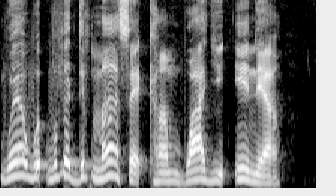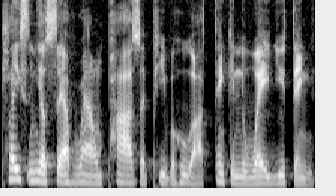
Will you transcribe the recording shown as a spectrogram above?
Well, with, with a different mindset come while you in there, placing yourself around positive people who are thinking the way you think,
